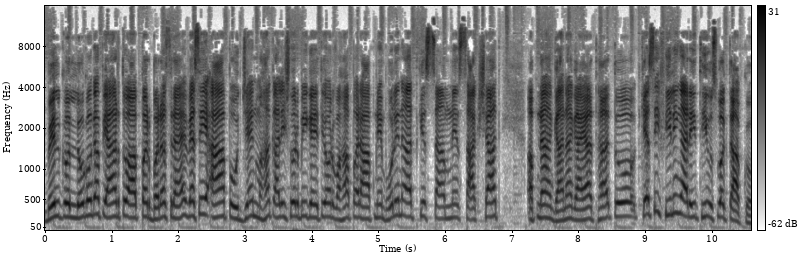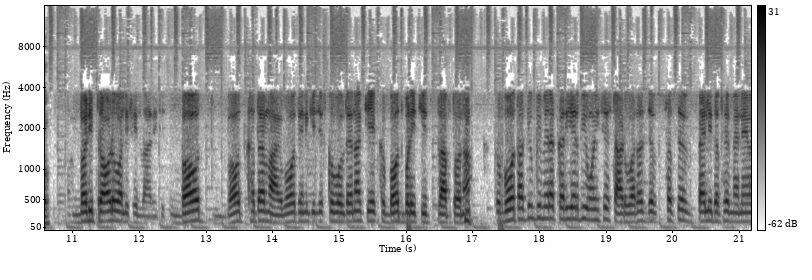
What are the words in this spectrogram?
बिल्कुल लोगों का प्यार तो आप पर बरस रहा है। वैसे आप उज्जैन महाकालेश्वर भी गए थे और वहाँ पर आपने भोलेनाथ के सामने साक्षात अपना गाना गाया था। तो कैसी फीलिंग आ रही थी उस वक्त आपको? बड़ी प्राउड वाली फील आ रही थी। बहुत बहुत खतरनाक बहुत यानी कि जिसको बोलते हैं ना कि एक बहुत बड़ी चीज़ प्राप्त होना। तो वो था क्योंकि मेरा करियर भी वहीं से स्टार्ट हुआ था जब सबसे पहली दफे मैंने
